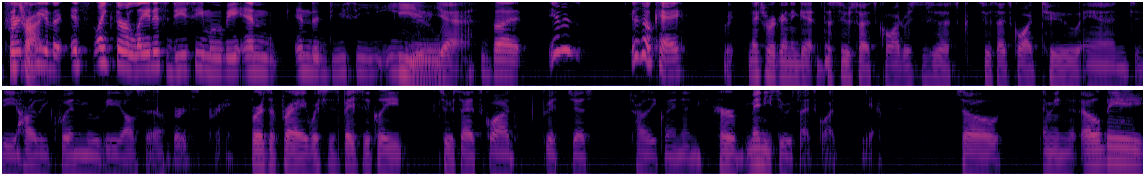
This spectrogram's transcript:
for They it to be, the, it's like their latest DC movie in in the DC EU. EU, yeah. But it was it was okay. Next, we're gonna get the Suicide Squad, which is Suicide- Squad two, and the Harley Quinn movie also. Birds of Prey. Birds of Prey, which is basically Suicide Squad with just Harley Quinn and her mini Suicide Squad. Yeah. So, I mean, it'll be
